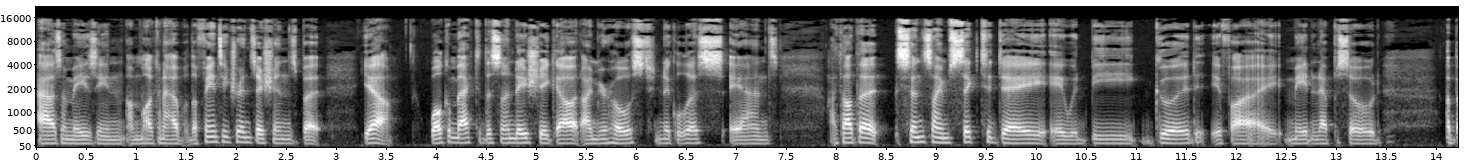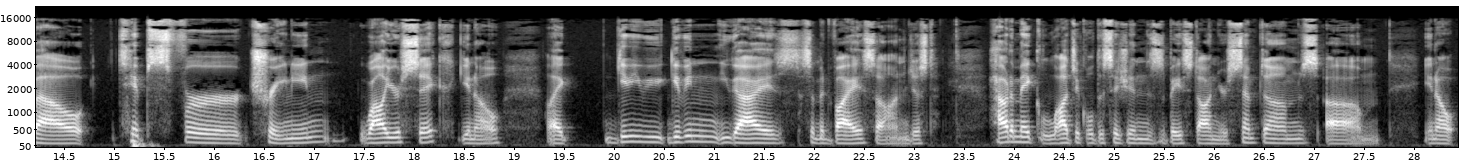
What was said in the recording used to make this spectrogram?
as amazing. I'm not going to have the fancy transitions, but yeah, welcome back to the Sunday Shakeout. I'm your host, Nicholas, and I thought that since I'm sick today, it would be good if I made an episode about tips for training while you're sick, you know, like give you giving you guys some advice on just how to make logical decisions based on your symptoms, um, you know,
